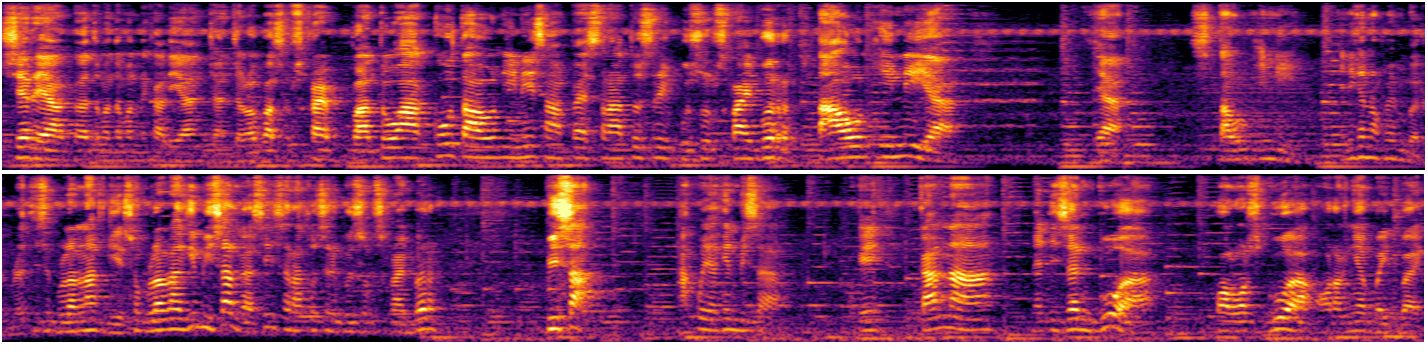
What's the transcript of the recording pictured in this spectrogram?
share ya ke teman-teman kalian. Jangan lupa subscribe. Bantu aku tahun ini sampai 100.000 subscriber. Tahun ini ya. Ya setahun ini. Ini kan November berarti sebulan lagi. Sebulan lagi bisa nggak sih 100.000 subscriber? Bisa. Aku yakin bisa. Oke karena netizen gua followers gua orangnya baik-baik.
